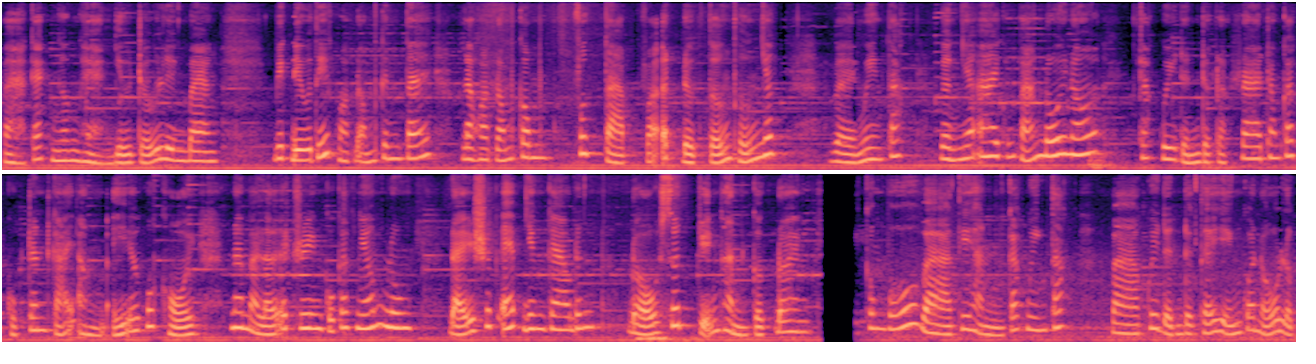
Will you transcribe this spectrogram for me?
và các ngân hàng dự trữ liên bang. Việc điều tiết hoạt động kinh tế là hoạt động công phức tạp và ít được tưởng thưởng nhất. Về nguyên tắc, gần như ai cũng phản đối nó. Các quy định được đặt ra trong các cuộc tranh cãi ầm ĩ ở quốc hội, nơi mà lợi ích riêng của các nhóm luôn đẩy sức ép dâng cao đến độ xích chuyển thành cực đoan. Công bố và thi hành các nguyên tắc và quy định được thể hiện qua nỗ lực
